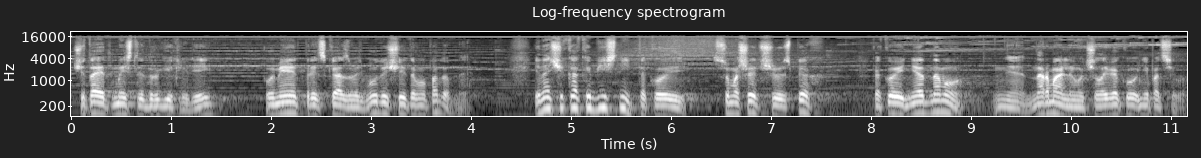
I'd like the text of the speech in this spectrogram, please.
Читает мысли других людей, умеет предсказывать будущее и тому подобное. Иначе как объяснить такой сумасшедший успех, какой ни одному нормальному человеку не под силу?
